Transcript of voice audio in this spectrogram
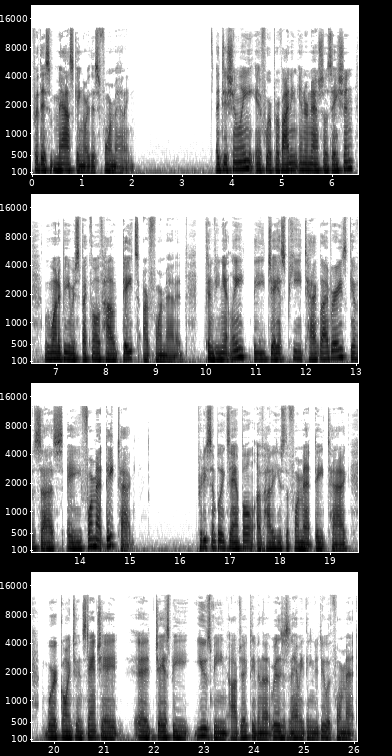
for this masking or this formatting. Additionally, if we're providing internationalization, we want to be respectful of how dates are formatted. Conveniently, the JSP tag libraries gives us a format date tag. Pretty simple example of how to use the format date tag. We're going to instantiate a JSP useBean object, even though it really doesn't have anything to do with format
